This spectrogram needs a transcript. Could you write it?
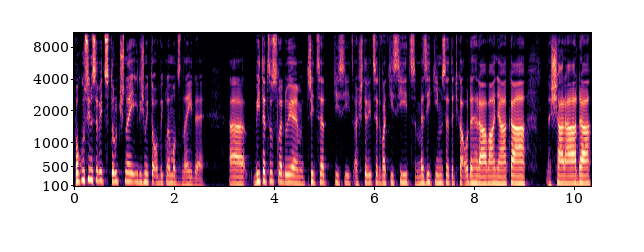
Pokusím se být stručný, i když mi to obvykle moc nejde. Víte, co sledujem? 30 tisíc a 42 tisíc, mezi tím se teďka odehrává nějaká šaráda.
